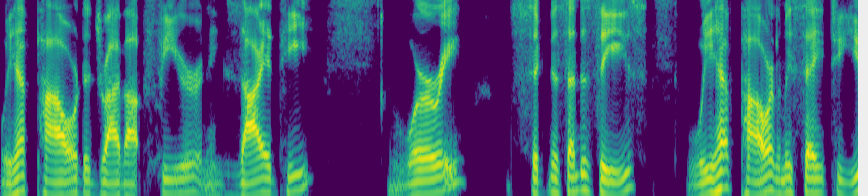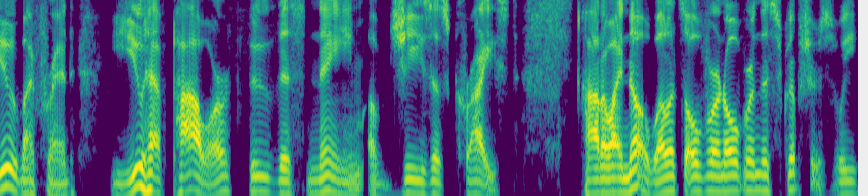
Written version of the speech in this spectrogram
we have power to drive out fear and anxiety, worry, sickness, and disease. We have power. Let me say to you, my friend, you have power through this name of Jesus Christ. How do I know? Well, it's over and over in the scriptures. We,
